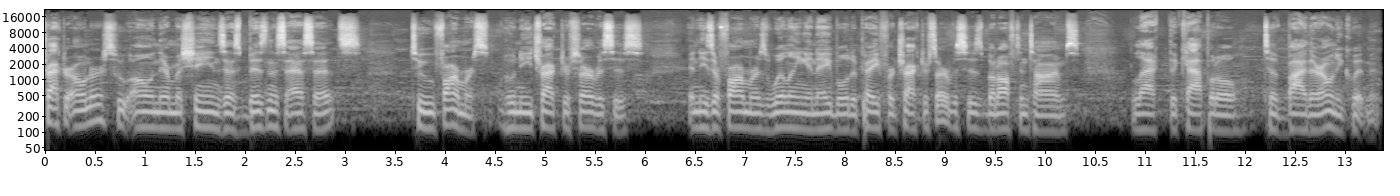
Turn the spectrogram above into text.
tractor owners who own their machines as business assets to farmers who need tractor services. And these are farmers willing and able to pay for tractor services, but oftentimes lack the capital to buy their own equipment.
